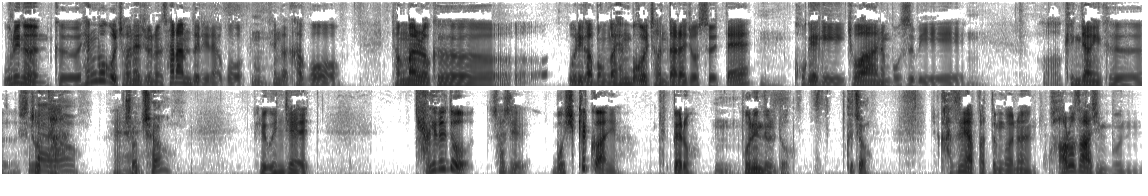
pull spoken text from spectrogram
우리는 그 행복을 전해주는 사람들이라고 음. 생각하고 정말로 그 우리가 뭔가 행복을 전달해 줬을 때 음. 고객이 좋아하는 모습이 음. 어, 굉장히 그 좋다. 신나요. 예. 좋죠. 그리고 이제 자기들도 사실 뭐 시킬 거 아니야 택배로 음. 본인들도 그죠. 가슴이 아팠던 거는 과로사 하신 분의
